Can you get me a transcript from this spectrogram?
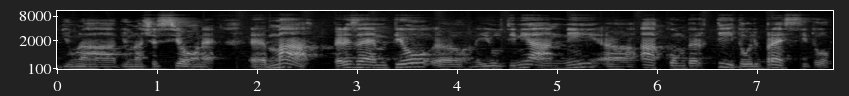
di una, di una cessione, eh, ma per esempio negli ultimi anni ha convertito il prestito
